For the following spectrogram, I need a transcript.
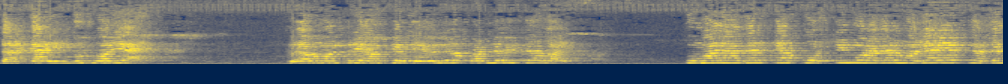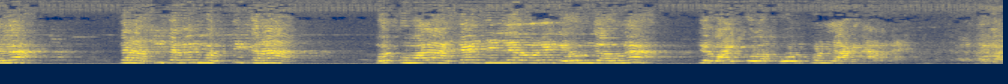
सरकार हिंदुत्ववादी आहे. गृहमंत्री आमचे देवेंद्र फडणवीस साहेब आहे तुम्हाला अगर त्या पोस्टिंगवर अगर मजा येत नसेल ना तर अशी सगळी मस्ती करा. मग तुम्हाला अशा जिल्ह्यामध्ये घेऊन जाऊ ना ते बायकोला फोन पण लागणार नाही हे बघा.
